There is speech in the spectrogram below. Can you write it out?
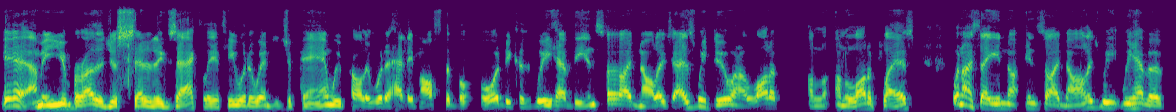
Yeah, I mean, your brother just said it exactly. If he would have went to Japan, we probably would have had him off the board because we have the inside knowledge, as we do on a lot of on, on a lot of players. When I say in, inside knowledge, we we have a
